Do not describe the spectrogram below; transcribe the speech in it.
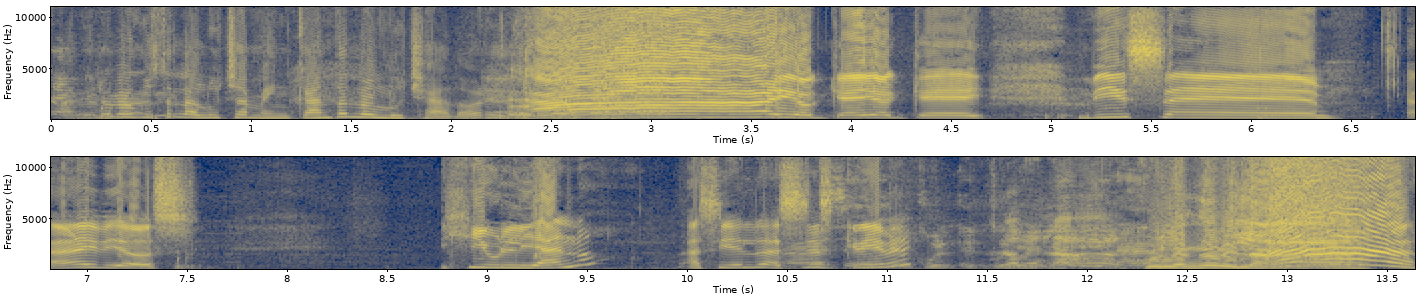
A mí no me gusta la lucha, me encantan los luchadores. Ay, ok, ok. Dice, ay Dios. Juliano, así, él- así se Ah, sí, escribe. el Jul- el Julián Gavilán. Gavilán. Julián Gavilán. Ah,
